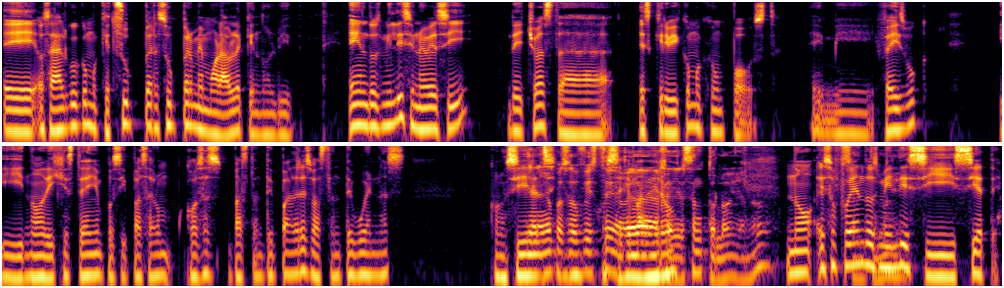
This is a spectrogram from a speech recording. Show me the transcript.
Eh, o sea, algo como que súper, súper memorable que no olvide. En el 2019 sí, de hecho hasta escribí como que un post en mi Facebook y no dije este año pues sí pasaron cosas bastante padres, bastante buenas. Conocí El año pasado fuiste a, Javier Santoloya, ¿no? No, eso fue en 2017.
